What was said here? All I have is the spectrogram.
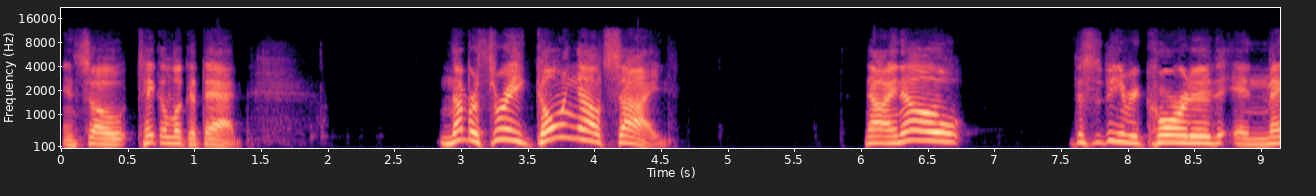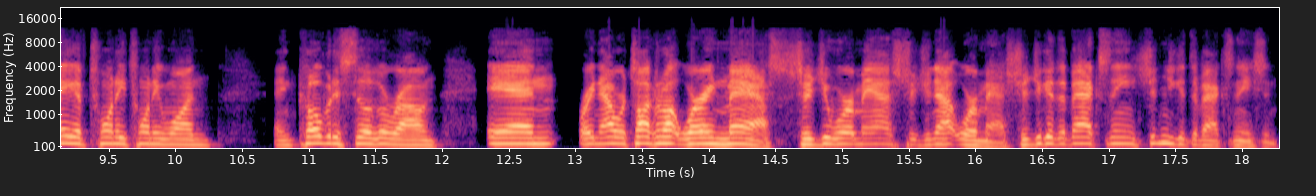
And so take a look at that. Number three, going outside. Now, I know this is being recorded in May of 2021 and COVID is still around. And right now we're talking about wearing masks. Should you wear a mask? Should you not wear a mask? Should you get the vaccine? Shouldn't you get the vaccination?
